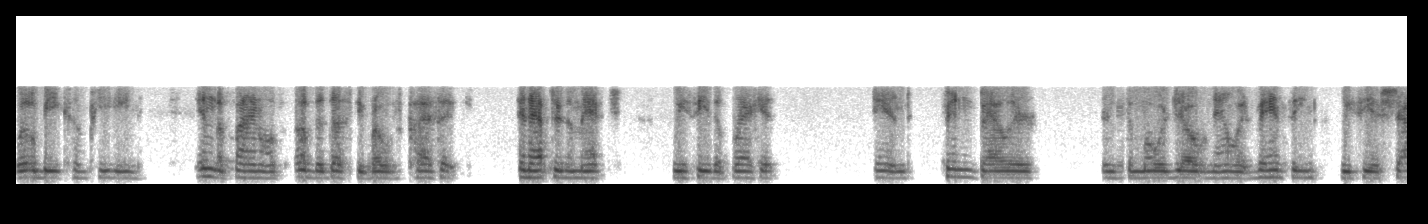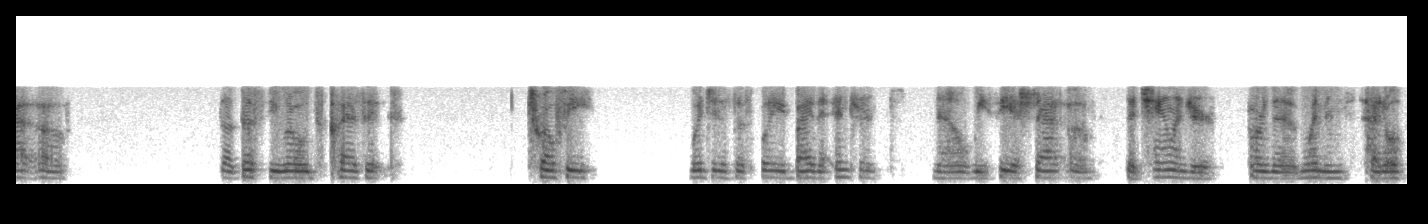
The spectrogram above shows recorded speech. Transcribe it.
will be competing in the finals of the Dusty Rhodes Classic. And after the match, we see the bracket and Finn Balor and Samoa Joe now advancing. We see a shot of the Dusty Rhodes Classic trophy, which is displayed by the entrance. Now we see a shot of the challenger for the women's title,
